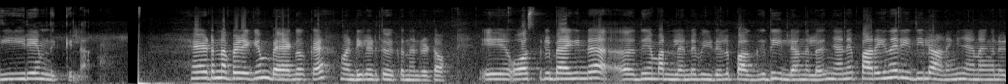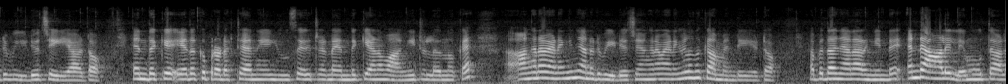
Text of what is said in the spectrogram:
തീരെയും നിൽക്കില്ല ഏട്ടൻ ബാഗൊക്കെ വണ്ടിയിലെടുത്ത് വെക്കുന്നുണ്ട് കേട്ടോ ഈ ഹോസ്പിറ്റൽ ബാഗിന്റെ ഇത് ഞാൻ പറഞ്ഞില്ല എന്റെ വീഡിയോയിൽ പകുതി ഇല്ല എന്നുള്ളത് ഞാൻ പറയുന്ന രീതിയിലാണെങ്കിൽ ഞാൻ അങ്ങനെ ഒരു വീഡിയോ ചെയ്യാം കേട്ടോ എന്തൊക്കെ ഏതൊക്കെ പ്രൊഡക്റ്റാണ് ഞാൻ യൂസ് ചെയ്തിട്ടുണ്ട് എന്തൊക്കെയാണ് വാങ്ങിയിട്ടുള്ളതെന്നൊക്കെ. അങ്ങനെ വേണമെങ്കിൽ ഞാനൊരു വീഡിയോ ചെയ്യാം. അങ്ങനെ വേണമെങ്കിൽ ഒന്ന് കമന്റ് ചെയ്യും കേട്ടോ അപ്പോൾ ഇതാ ഞാൻ ഇറങ്ങിയിട്ട് എന്റെ ആളില്ലേ മൂത്ത ആൾ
